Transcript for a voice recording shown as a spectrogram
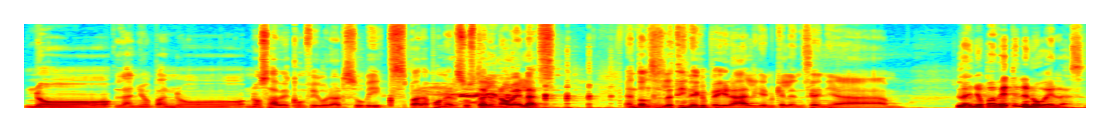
No, la ñopa no, no sabe configurar su VIX para poner sus telenovelas. Entonces le tiene que pedir a alguien que le enseñe a... La ñopa ve telenovelas.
